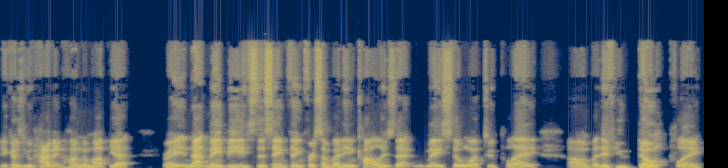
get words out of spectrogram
because you haven't hung them up yet, right? And that may be the same thing for somebody in college that may still want to play. Um, but if you don't play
